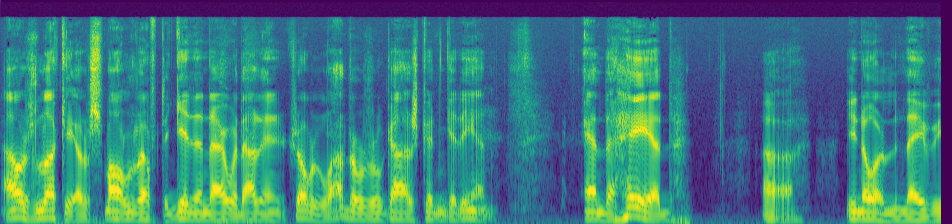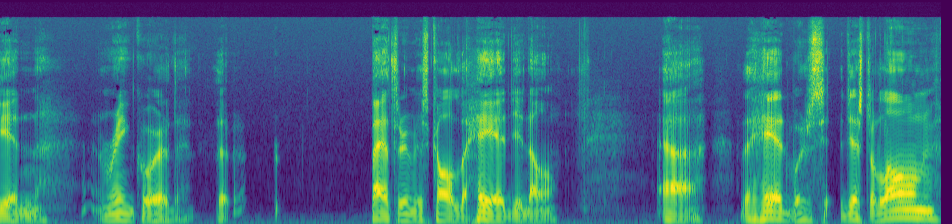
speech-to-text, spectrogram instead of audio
I was lucky. I was small enough to get in there without any trouble. A lot of those little guys couldn't get in. And the head, uh, you know, in the Navy and Marine Corps, the, the bathroom is called the head, you know. Uh, the head was just a long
